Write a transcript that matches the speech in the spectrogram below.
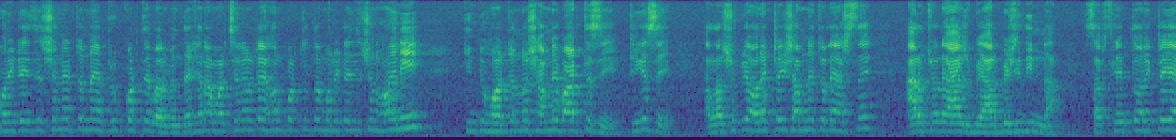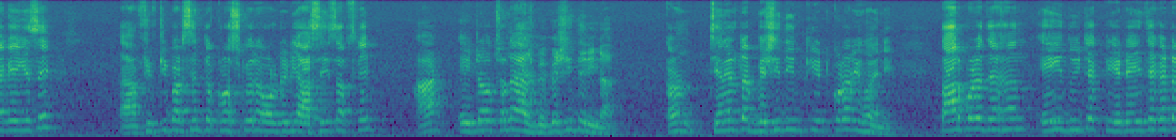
মনিটাইজেশনের জন্য অ্যাপ্রুভ করতে পারবেন। দেখেন আমার চ্যানেলটা এখন পর্যন্ত মনিটাইজেশন হয়নি, কিন্তু হওয়ার জন্য সামনে বাড়তেছে, ঠিক আছে? আল্লাহ শুক্রিয়া, অনেকটাই সামনে চলে আসছে আরও চলে আসবে, আর বেশি দিন না। সাবস্ক্রাইব তো অনেকটাই আগে গেছে ফিফটি পার্সেন্ট তো ক্রস করে অলরেডি আসেই সাবস্ক্রাইব আর এইটাও চলে আসবে, বেশি দেরি না। কারণ চ্যানেলটা বেশি দিন ক্রিয়েট করারই হয়নি। তারপরে দেখেন, এই দুইটা ক্রিয়েট এই জায়গাটা,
